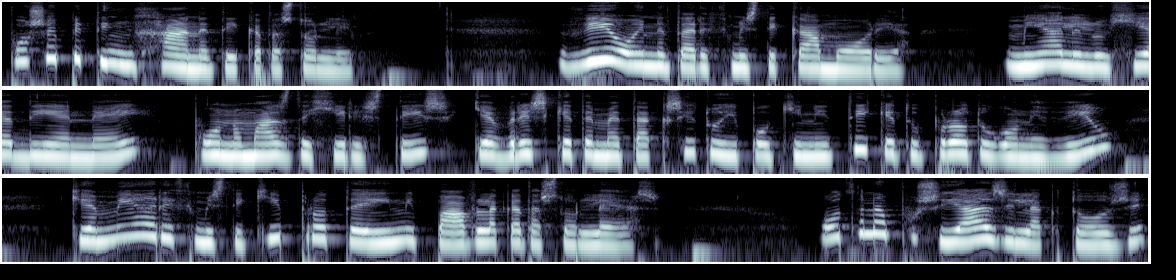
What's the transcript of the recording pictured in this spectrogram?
Πώς επιτυγχάνεται η καταστολή; Δύο είναι τα ρυθμιστικά μόρια. Μία αλληλουχία DNA που ονομάζεται χειριστής και βρίσκεται μεταξύ του υποκινητή και του πρώτου γονιδίου και μία ρυθμιστική πρωτεΐνη παύλα καταστολέας. Όταν απουσιάζει η λακτόζη,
